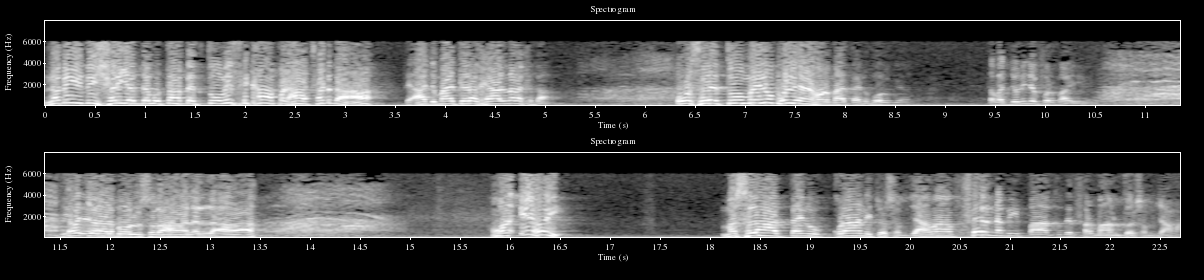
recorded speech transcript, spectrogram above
نبی دی شریعت دے مطابق تو بھی سکھا پڑھا چڈا اج میں تیرا خیال نہ رکھدا۔ اس لیے تو مینو بھولیا ہوں میں تینوں بھول گیا۔ توجہ نہیں جو فرمائی۔ توجہ بول، سبحان اللہ۔ ہوں یہ ہوئی مسئلہ تینوں قرآن چو سمجھاوا پھر نبی پاک دے فرمان تو سمجھاوا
